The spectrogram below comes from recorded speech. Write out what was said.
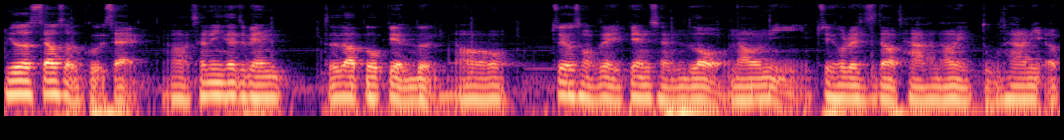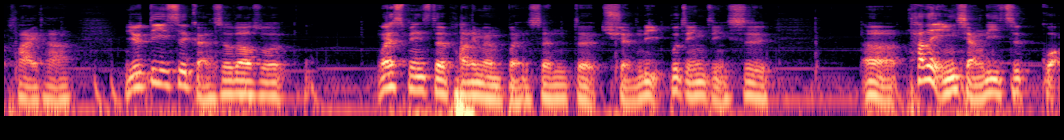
比如说 sales of goods，啊，曾经在这边得到多辩论，然后最后从这里变成 law，然后你最后认识到它，然后你读它，你 apply 它，你就第一次感受到说 Westminster Parliament 本身的权利不仅仅是。呃，它的影响力之广，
